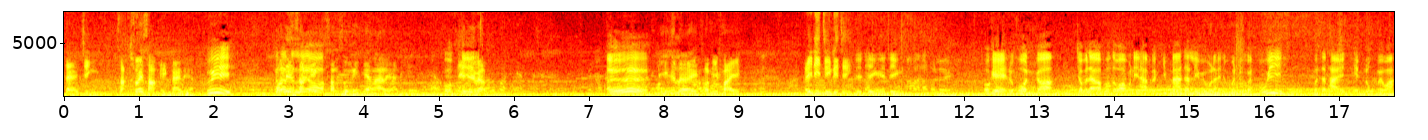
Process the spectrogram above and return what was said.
แต่จริงสักช่วยสับเอกได้เลยอะเฮ้ยเพราะเลนส์สักขเอนาดกนั้นลยหรซัมซุงนี่แย่มากเลยอะ โอเค นี่คือแบบเออดีขึ้นเลย พอมีไฟ เอ้ยดีจริงดีจริง จริงจริงจริงเข้ามาแล้วหมดเลยโอเค ทุกคนก็จบไปแล้วกับโฟโต้วอล์กวันนี้นะครับเดี๋ยวคลิปหน้าจะรีวิวอะไรทุกคนดูกัน อุ้ยมันจะถ่ายเห็นนกไหมวะ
